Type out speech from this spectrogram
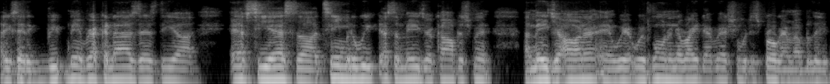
Like I said, being recognized as the uh, FCS uh, Team of the Week, that's a major accomplishment, a major honor, and we're we're going in the right direction with this program, I believe.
